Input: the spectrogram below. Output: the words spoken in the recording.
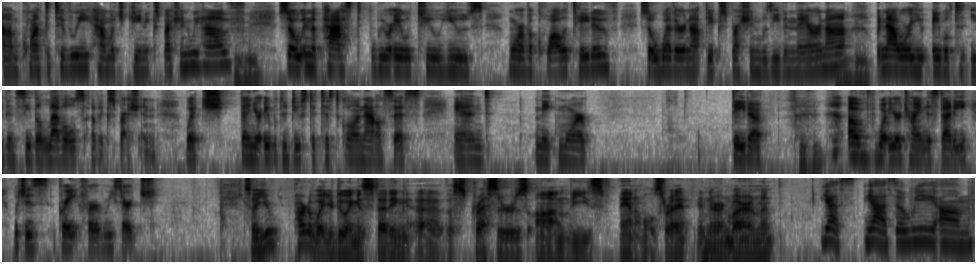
um, quantitatively how much gene expression we have. Mm-hmm. So in the past, we were able to use more of a qualitative, so whether or not the expression was even there or not. Mm-hmm. But now we're able to even see the levels of expression, which then you're able to do statistical analysis and make more data mm-hmm. of what you're trying to study, which is great for research. So you part of what you're doing is studying uh, the stressors on these animals, right, in their environment. Yes. Yeah. So we, um,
